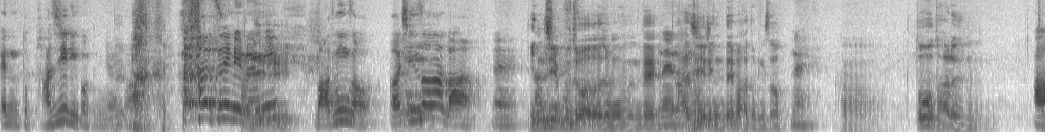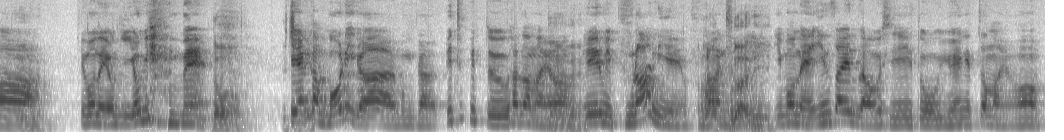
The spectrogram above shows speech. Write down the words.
애는 또 바질이거든요. 네. 그래서 바질 이름이 바질. 마동석. 아 신선하다. 네. 인지 부조화가 좀 오는데 네, 네, 바질인데 마동석. 네. 아, 또 다른 아 이번에 여기 여기 있는데. 어, 이 얘 친구? 약간 머리가 뭔가 삐뚤삐뚤 하잖아요. 네네. 얘 이름이 불안이에요. 불안이. 아, 불안이. 이번에 인사이드 아웃이 또 유행했잖아요.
